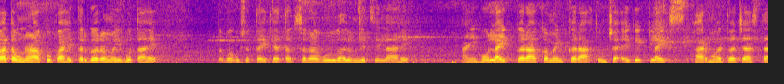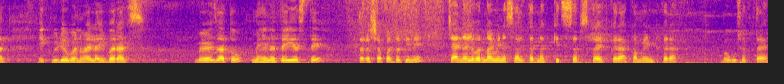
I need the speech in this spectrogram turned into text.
आता उन्हाळा खूप आहे तर गरमही होत आहे. तर बघू शकता इथे आता सगळा गूळ घालून घेतलेला आहे. आणि हो लाईक करा कमेंट करा. तुमच्या एक एक लाईक्स फार महत्त्वाच्या असतात. एक व्हिडिओ बनवायलाही बराच वेळ जातो मेहनतही असते. तर अशा पद्धतीने चॅनलवर नवीन असाल तर नक्कीच सबस्क्राईब करा कमेंट करा. बघू शकताय.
